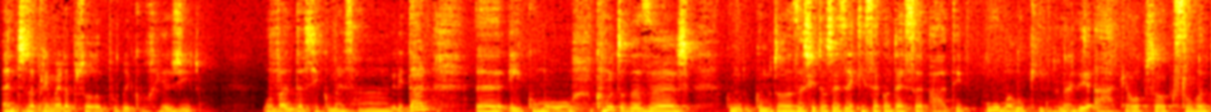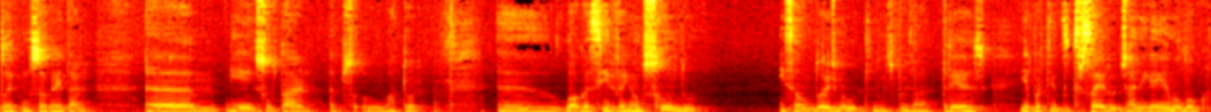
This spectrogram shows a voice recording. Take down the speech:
antes da primeira pessoa do público reagir. Levanta-se e começa a gritar, uh, e como, como todas as como, como, todas as situações em que isso acontece, há tipo o maluquinho, não é? há aquela pessoa que se levantou e começou a gritar e a insultar a pessoa, o ator. logo a seguir vem um segundo e são dois maluquinhos, depois há três, e a partir do terceiro já ninguém é maluco,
